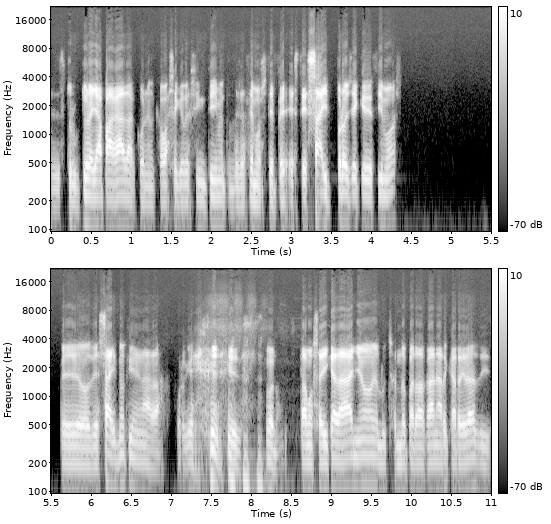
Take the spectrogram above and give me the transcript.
de estructura ya pagada con el Kawasaki Racing Team, entonces hacemos este, este side project que decimos, pero de side no tiene nada, porque bueno, estamos ahí cada año luchando para ganar carreras y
